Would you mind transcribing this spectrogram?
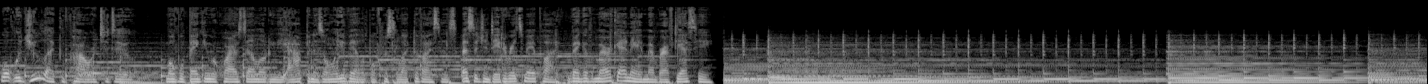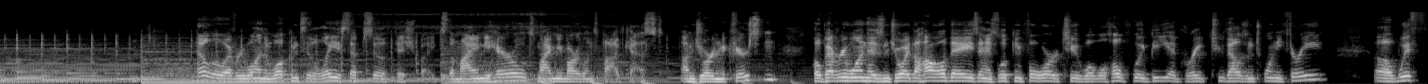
What would you like the power to do? Mobile banking requires downloading the app and is only available for select devices. Message and data rates may apply. Bank of America and a member FDIC. Hello, everyone, and welcome to the latest episode of Fish Bites, the Miami Herald's Miami Marlins podcast. I'm Jordan McPherson. Hope everyone has enjoyed the holidays and is looking forward to what will hopefully be a great 2023. Uh, with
